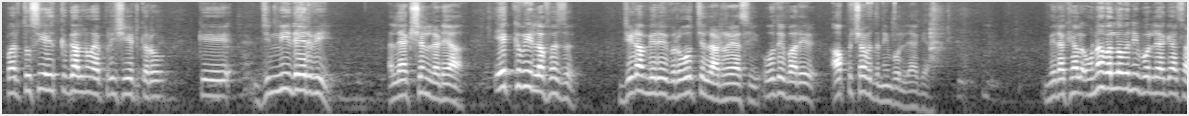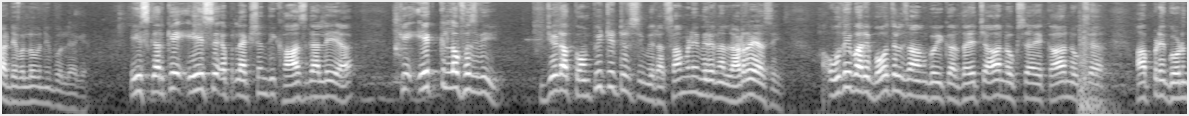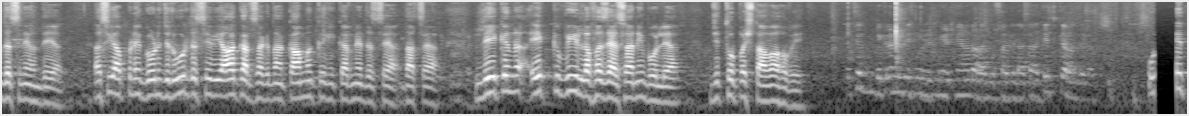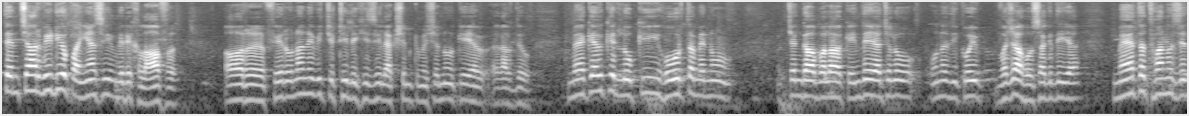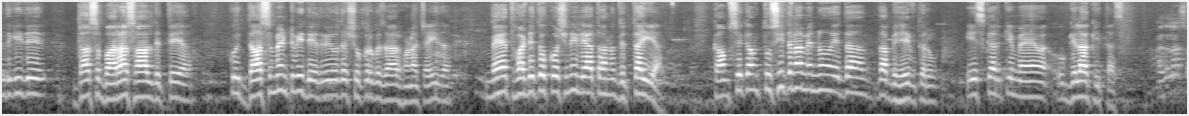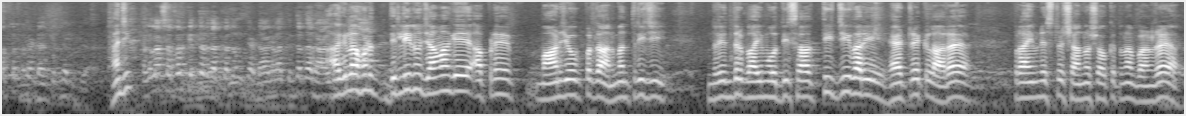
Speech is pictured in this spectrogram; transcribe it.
ਪਰ ਤੁਸੀਂ ਇੱਕ ਗੱਲ ਨੂੰ ਐਪਰੀਸ਼ੀਏਟ ਕਰੋ ਕਿ ਜਿੰਨੀ ਦੇਰ ਵੀ ਇਲੈਕਸ਼ਨ ਲੜਿਆ, ਇੱਕ ਵੀ ਲਫ਼ਜ਼ ਜਿਹੜਾ ਮੇਰੇ ਵਿਰੋਧ 'ਚ ਲੜ ਰਿਹਾ ਸੀ, ਉਹਦੇ ਬਾਰੇ ਅਪਸ਼ਬਦ ਨਹੀਂ ਬੋਲਿਆ ਗਿਆ। ਮੇਰਾ ਖਿਆਲ ਉਹਨਾਂ ਵੱਲੋਂ ਵੀ ਨਹੀਂ ਬੋਲਿਆ ਗਿਆ, ਸਾਡੇ ਵੱਲੋਂ ਵੀ ਨਹੀਂ ਬੋਲਿਆ ਗਿਆ। ਇਸ ਕਰਕੇ ਇਸ ਇਲੈਕਸ਼ਨ ਦੀ ਖਾਸ ਗੱਲ ਇਹ ਆ ਕਿ ਇੱਕ ਲਫ਼ਜ਼ ਵੀ ਜਿਹੜਾ ਕੰਪੀਟੀਟਰ ਸੀ ਮੇਰਾ, ਸਾਹਮਣੇ ਮੇਰੇ ਨਾਲ ਲੜ ਰਿਹਾ ਸੀ, ਉਹਦੇ ਬਾਰੇ ਬਹੁਤ ਇਲਜ਼ਾਮ ਗੋਈ ਕਰਦਾ, ਇਹ ਚਾਹ ਨੁਕਸਾ ਹੈ ਕਾ ਨੁਕਸਾ ਹੈ। ਆਪਣੇ ਗੁਣ ਦੱਸਣੇ ਹੁੰਦੇ ਆ। ਅਸੀਂ ਆਪਣੇ ਗੁਣ ਜ਼ਰੂਰ ਦੱਸੇ ਵੀ ਆਹ ਕਰ ਸਕਦਾ, ਕੰਮ ਕੀ ਕਰਨੇ ਦੱਸਿਆ ਦੱਸਿਆ। ਲੇਕਿਨ ਇੱਕ ਵੀ ਲਫ਼ਜ਼ ਐਸਾ ਨਹੀਂ ਬੋਲਿਆ ਜਿੱਥੋਂ ਪਛਤਾਵਾ ਹੋਵੇ ਇੱਥੇ ਵਿਕਰਮ ਜੀ ਮੀਠੀਆਂ ਨਾਲ ਤੁਹਾਡਾ ਗੁੱਸਾ ਗਿਲਾ ਕਰ ਕਿਸ ਕਾਰਨ ਸੀਗਾ ਉਹਨੇ ਤਿੰਨ ਚਾਰ ਵੀਡੀਓ ਪਾਈਆਂ ਸੀ ਮੇਰੇ ਖਿਲਾਫ ਔਰ ਫਿਰ ਉਹਨਾਂ ਨੇ ਵੀ ਚਿੱਠੀ ਲਿਖੀ ਸੀ ਇਲੈਕਸ਼ਨ ਕਮਿਸ਼ਨ ਨੂੰ ਕਿ ਕਰ ਦਿਓ। ਮੈਂ ਕਿਹਾ ਵੀ ਕਿ ਲੋਕੀ ਹੋਰ ਤਾਂ ਮੈਨੂੰ ਚੰਗਾ ਭਲਾ ਕਹਿੰਦੇ ਆ, ਚਲੋ ਉਹਨਾਂ ਦੀ ਕੋਈ ਵਜ੍ਹਾ ਹੋ ਸਕਦੀ ਆ। ਮੈਂ ਤਾਂ ਤੁਹਾਨੂੰ ਜ਼ਿੰਦਗੀ ਦੇ 10 12 ਸਾਲ ਦਿੱਤੇ ਆ। ਕੋਈ 10 ਮਿੰਟ ਵੀ ਦੇ ਦੇਵੇ, ਉਹਦਾ ਸ਼ੁਕਰਗੁਜ਼ਾਰ ਹੋਣਾ ਚਾਹੀਦਾ। ਮੈਂ ਤੁਹਾਡੇ ਤੋਂ ਕੁਝ ਨਹੀਂ ਲਿਆ, ਤੁਹਾਨੂੰ ਦਿੱਤਾ ਹੀ ਆ। ਕਮ ਸੇ ਕਮ ਤੁਸੀਂ ਤਾਂ ਨਾ ਮੈਨੂੰ ਇਦਾਂ ਦਾ ਬਿਹੇਵ ਕਰੋ। ਇਸ ਕਰਕੇ ਮੈਂ ਉਹ ਗਿਲਾ ਕੀਤਾ ਸੀ। ਅਗਲਾ ਸਫ਼ਰ ਤੁਹਾਡਾ ਕਿੱਧਰ ਦਾ ਹਾਂਜੀ। ਅਗਲਾ ਸਫ਼ਰ ਕਿੱਧਰ ਦਾ ਕਦਮ ਤੁਹਾਡਾ? ਅਗਲਾ ਕਿੱਧਰ ਦਾ ਰਾਜ? ਅਗਲਾ ਹੁਣ ਦਿੱਲੀ ਨੂੰ ਜਾਵਾਂਗੇ ਆਪਣੇ ਮਾਣਯੋਗ ਪ੍ਰਧਾਨ ਮੰਤਰੀ ਜੀ ਨਰਿੰਦਰ ਭਾਈ ਮੋਦੀ ਸਾਹਿਬ। ਤੀਜੀ ਵਾਰੀ ਹੈਟ੍ਰਿਕ ਲਾ ਰਿਹਾ ਹੈ। ਪ੍ਰਾਈਮ ਮਿਨਿਸਟਰ ਸ਼ਾਨੋ ਸ਼ੌਕਤ ਨਾਲ ਬਣ ਰਿਹਾ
